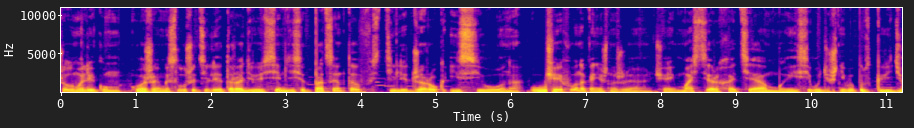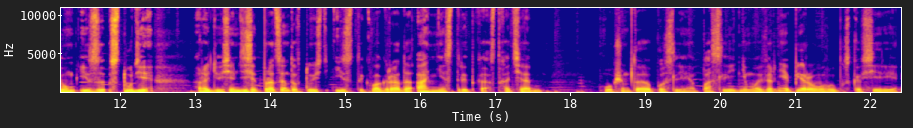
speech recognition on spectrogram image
Шалом алейкум, уважаемые слушатели, это радио 70% в стиле джарок из Сиона. У чайфона, конечно же, чаймастер, хотя мы сегодняшний выпуск ведем из студии радио 70%, то есть из Тыкваграда, а не стриткаст. Хотя в общем-то, после последнего, вернее, первого выпуска в серии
